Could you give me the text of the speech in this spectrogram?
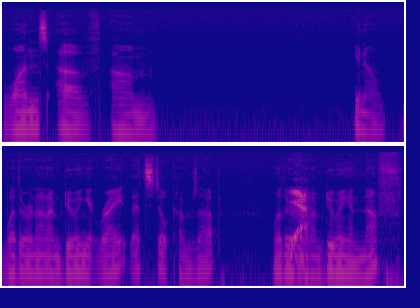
ones of um you know, whether or not I'm doing it right, that still comes up. Whether Yeah. or not I'm doing enough.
